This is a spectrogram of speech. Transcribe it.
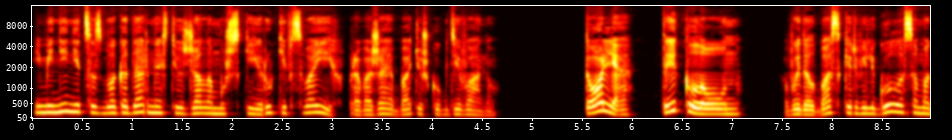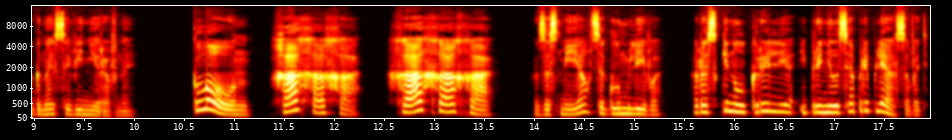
Именинница с благодарностью сжала мужские руки в своих, провожая батюшку к дивану. «Толя, ты клоун!» — выдал Баскервиль голосом Агнесы Венировны. «Клоун! Ха-ха-ха! Ха-ха-ха!» — засмеялся глумливо раскинул крылья и принялся приплясывать,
